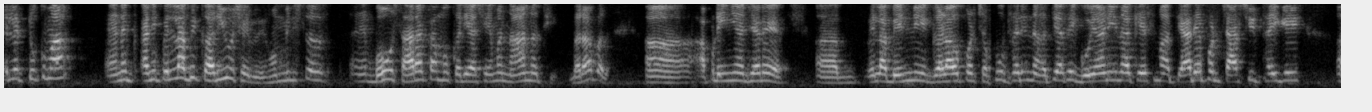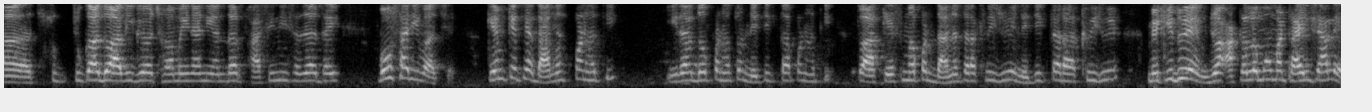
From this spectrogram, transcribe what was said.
એટલે ટૂંકમાં એને, આની પહેલા બી કર્યું છે. હોમ મિનિસ્ટર બહુ સારા કામો કર્યા છે, એમાં ના નથી. બરાબર? આપણે અહીંયા જ્યારે પેલા બેનની ગળા ઉપર ચપ્પુ ફેરીને હત્યા થઈ ગોયાણીના કેસમાં, ત્યારે પણ ચાર્જશીટ થઈ ગઈ. ચુકાદો આવી ગયો, છ મહિનાની અંદર ફાંસીની સજા થઈ. બહુ સારી વાત છે. કેમ કે ત્યાં દાનત પણ હતી, ઈરાદો પણ હતો, નૈતિકતા પણ હતી. તો આ કેસમાં પણ દાનત રાખવી જોઈએ, નૈતિકતા રાખવી જોઈએ. મેં કીધું એમ, જો આ કલમોમાં ટ્રાયલ ચાલે,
